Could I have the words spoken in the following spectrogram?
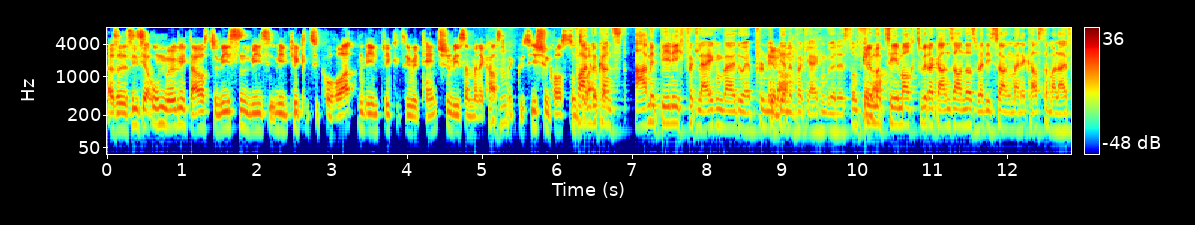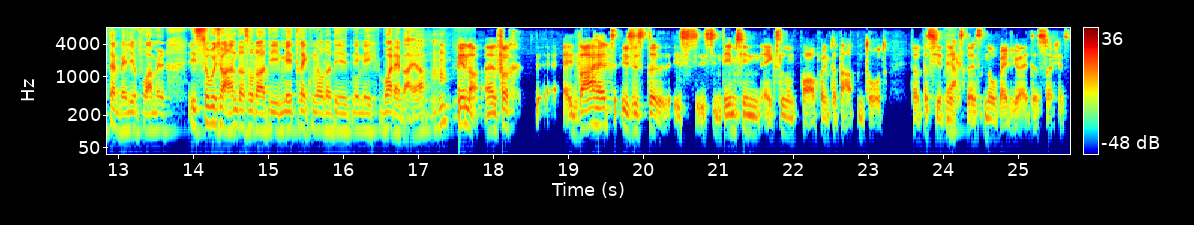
Also es ist ja unmöglich daraus zu wissen, wie, wie entwickelt sich Kohorten, wie entwickelt sich Retention, wie sind meine Customer mhm. Acquisition Costs und Vor allem, so du kannst A mit B nicht vergleichen, weil du Äpfel mit genau. Birnen vergleichen würdest. Und Firma genau. C macht es wieder ganz anders, weil die sagen, meine Customer Lifetime Value Formel ist sowieso anders oder die Metriken oder die nehme ich whatever, ja. Mhm. Genau, einfach in Wahrheit ist es ist, ist in dem Sinn Excel und PowerPoint der Datentod. Da passiert ja. nichts, da ist no value add als solches.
